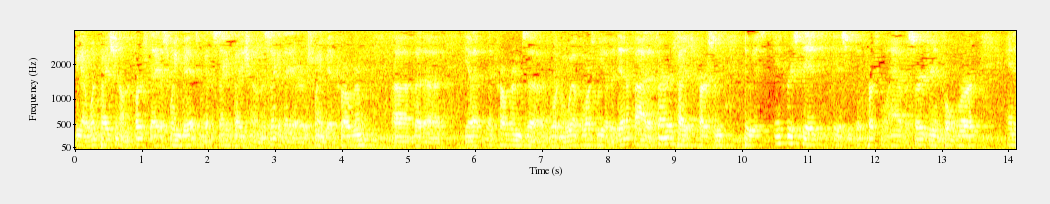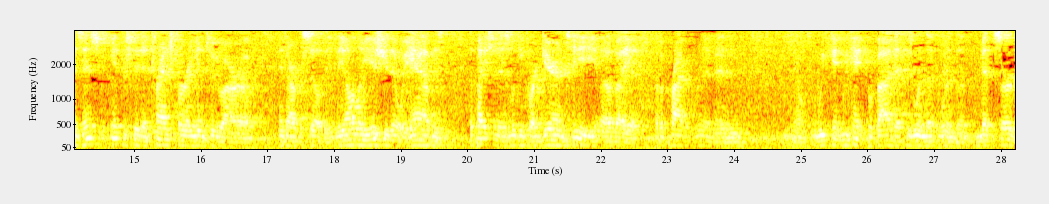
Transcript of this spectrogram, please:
We got one patient on the first day of swing beds. We got the second patient on the second day of our swing bed program. But, you know, that- that program's uh, working well for us. We have identified a third person who is interested, is, the person will have a surgery in Fort Worth and is in- interested in transferring into our, uh, into our facility. The only issue that we have is the patient is looking for a guarantee of a, of a private room. And you know, we can't, we can't provide that because we're in the, we're in the med surg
